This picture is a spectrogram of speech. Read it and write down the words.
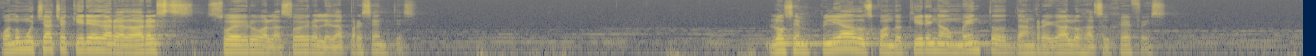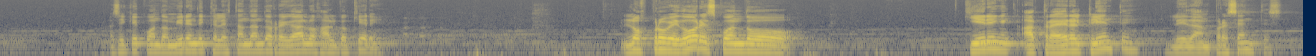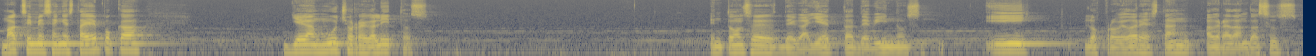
Cuando un muchacho quiere agradar al suegro o a la suegra le da presentes. Los empleados cuando quieren aumento dan regalos a sus jefes. Así que cuando miren de que le están dando regalos, algo quieren. Los proveedores cuando quieren atraer al cliente, le dan presentes. Máximes en esta época llegan muchos regalitos. Entonces, de galletas, de vinos y los proveedores están agradando a sus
